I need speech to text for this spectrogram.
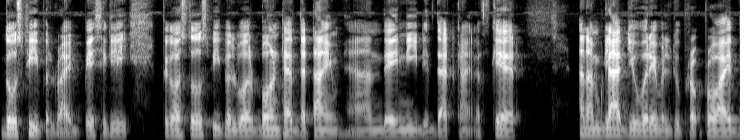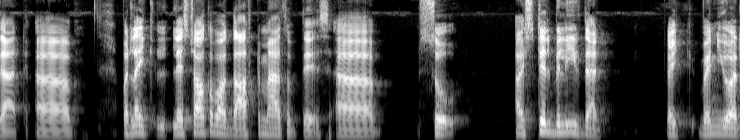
those people right? Basically because those people were burnt at the time and they needed that kind of care. And i'm glad you were able to pro- provide that. Uh, but like let's talk about the aftermath of this. Uh, so i still believe that like when you are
